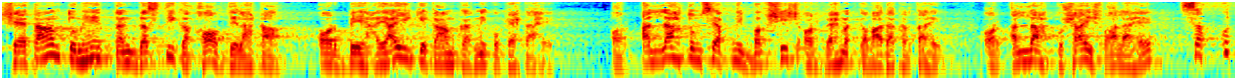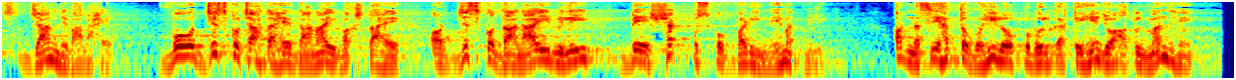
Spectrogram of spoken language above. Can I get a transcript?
शैतान तुम्हें तंगदस्ती का खौफ दिलाता और बेहयाई के काम करने को कहता है। और अल्लाह तुमसे अपनी बख्शिश और रहमत का वादा करता है और अल्लाह कुशाइश वाला है, सब कुछ जानने वाला है। वो जिसको चाहता है दानाई बख्शता है और जिसको दानाई मिली, बेशक उसको बड़ी नेमत मिली। और नसीहत तो वही लोग कबूल करते हैं जो अक्लमंद हैं।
